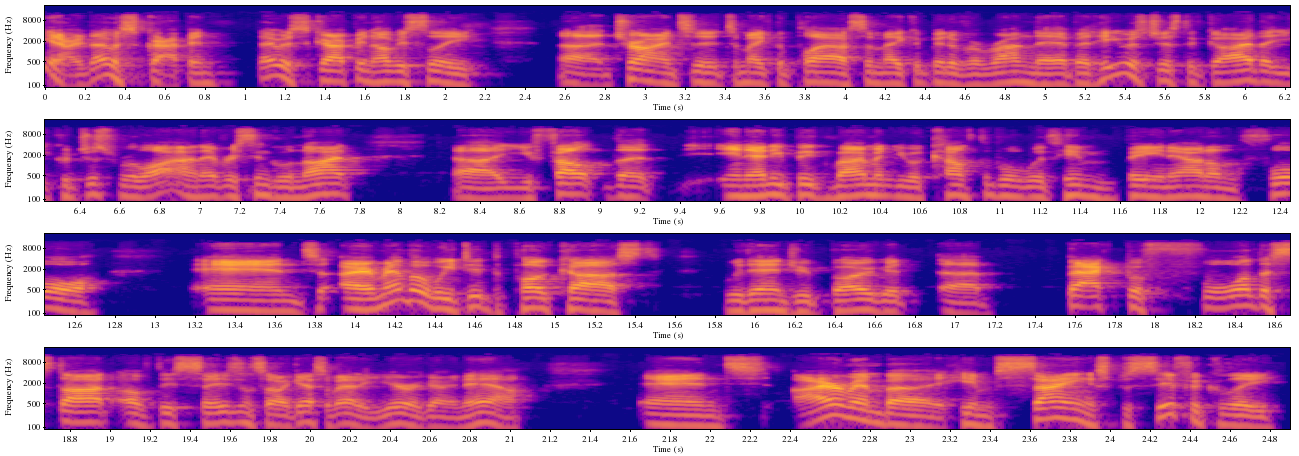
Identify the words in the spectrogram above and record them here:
you know, they were scrapping. They were scrapping, obviously, uh, trying to to make the playoffs and make a bit of a run there. But he was just a guy that you could just rely on every single night. Uh, you felt that in any big moment, you were comfortable with him being out on the floor. And I remember we did the podcast with Andrew Bogut uh, back before the start of this season. So I guess about a year ago now. And I remember him saying specifically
